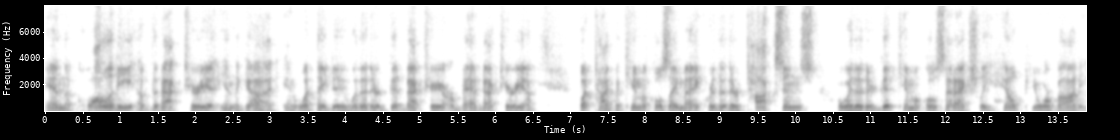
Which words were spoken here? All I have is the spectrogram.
and the quality of the bacteria in the gut and what they do, whether they're good bacteria or bad bacteria, what type of chemicals they make, whether they're toxins or whether they're good chemicals that actually help your body.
